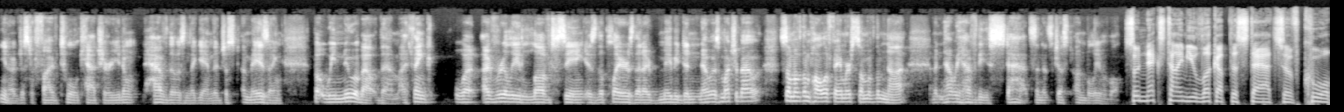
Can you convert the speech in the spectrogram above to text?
you know, just a five tool catcher. You don't have those in the game. They're just amazing. But we knew about them. I think what I've really loved seeing is the players that I maybe didn't know as much about. Some of them Hall of Famers, some of them not. But now we have these stats and it's just unbelievable. So next time you look up the stats of cool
